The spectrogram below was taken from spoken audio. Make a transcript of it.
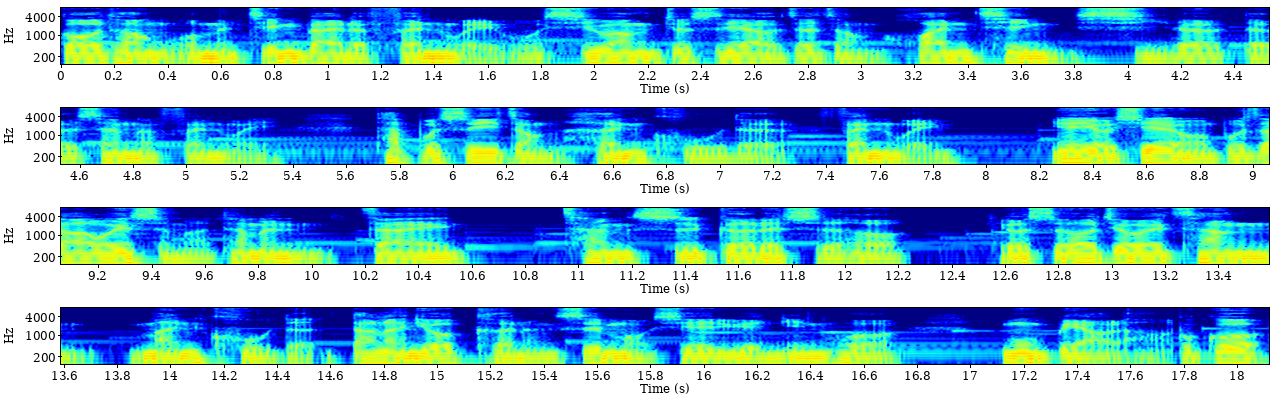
沟通我们敬拜的氛围，我希望就是要有这种欢庆、喜乐、得胜的氛围。它不是一种很苦的氛围，因为有些人我不知道为什么他们在唱诗歌的时候，有时候就会唱蛮苦的。当然有可能是某些原因或目标了哈。不过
